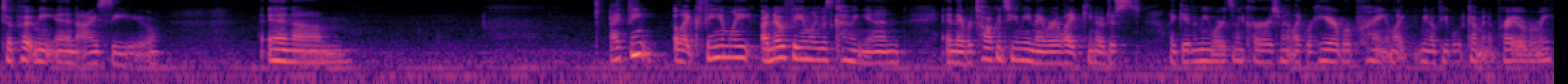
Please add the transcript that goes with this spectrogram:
to put me in icu and um, i think like family i know family was coming in and they were talking to me and they were like you know just like giving me words of encouragement like we're here we're praying like you know people would come in and pray over me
